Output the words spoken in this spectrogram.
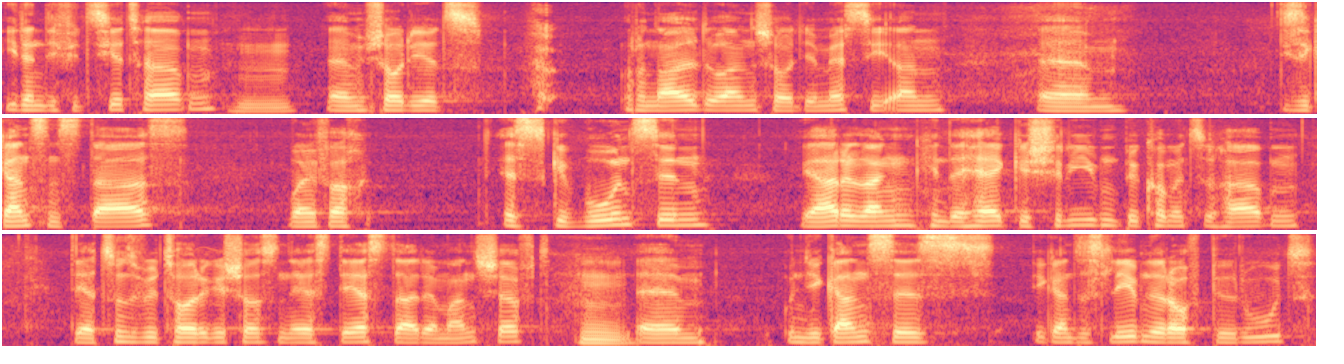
identifiziert haben. Mhm. Ähm, schau dir jetzt Ronaldo an, schau dir Messi an. Ähm, diese ganzen Stars, wo einfach es gewohnt sind, jahrelang hinterher geschrieben bekommen zu haben, der hat so viele Tore geschossen, er ist der Star der Mannschaft. Mhm. ähm, und ihr ganzes, ihr ganzes Leben darauf beruht,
